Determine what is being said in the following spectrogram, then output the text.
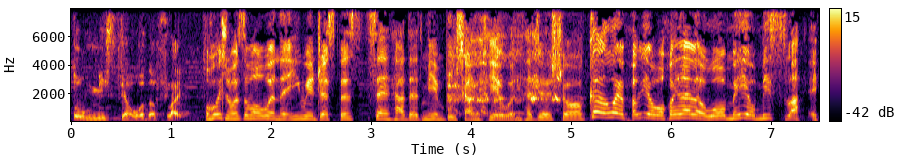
都 miss 掉我的 flight。我为什么这么问呢？因为 Jasper 在他的面部上贴文，他就说：“各位朋友，我回来了，我没有 miss flight。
